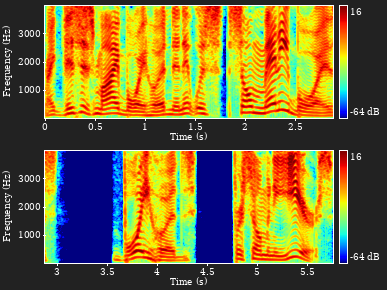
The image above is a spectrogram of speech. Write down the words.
right? This is my boyhood, and it was so many boys' boyhoods for so many years.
